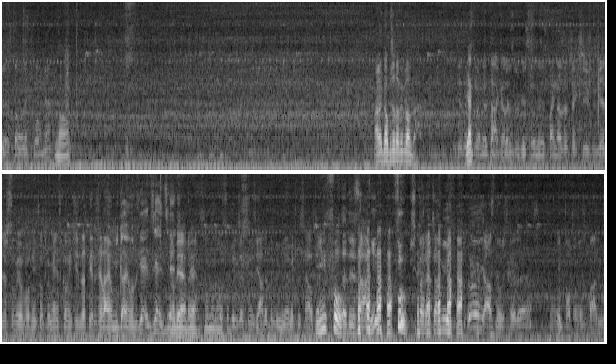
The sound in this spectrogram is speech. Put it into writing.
wiesz, całą elektrownię, no. Ale dobrze to wygląda. z jednej Jak- strony tak, ale z drugiej strony jest fajna rzecz, jak ci wjedziesz sobie obwodnicą trumieńską i ci zapierdzielają, migają, zjedz, zjedz, zjedz. No wiem, wiem. No, no, No no. to sobie grzecznie zjadę, to wymieniłem jakieś auto. I fu. Wtedy za nim, fu, szperaczami, o, jasno już wtedy. No I po to, żeś walił.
